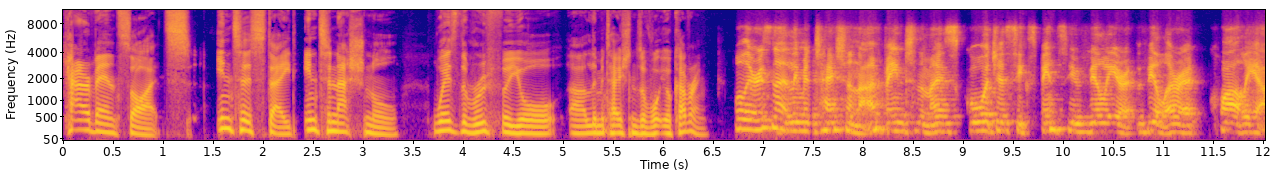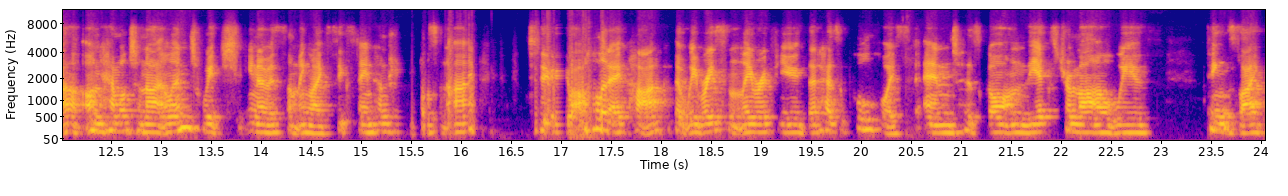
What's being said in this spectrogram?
caravan sites, interstate, international? Where's the roof for your uh, limitations of what you're covering? Well, there is no limitation. I've been to the most gorgeous, expensive villa, villa at Qualia on Hamilton Island, which, you know, is something like $1,600 a night, to a holiday park that we recently reviewed that has a pool hoist and has gone the extra mile with things like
